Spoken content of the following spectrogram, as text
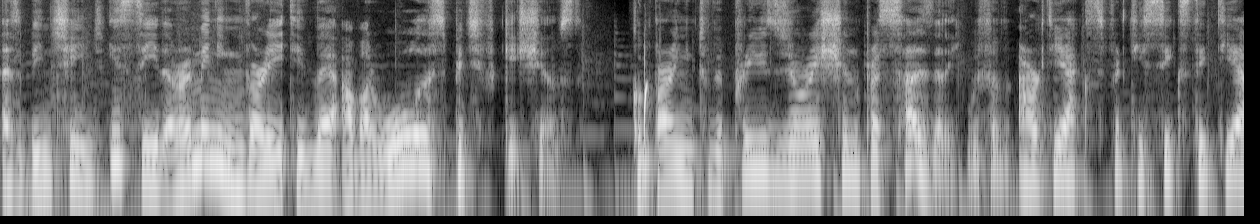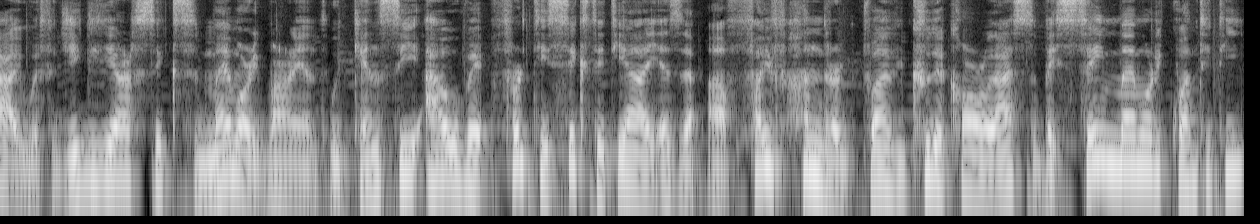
has been changed, instead remaining variated by our wall specifications. Comparing to the previous generation precisely with the RTX 3060 Ti with GDDR6 memory variant, we can see how the 3060 Ti has a 512 CUDA core less, the same memory quantity,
